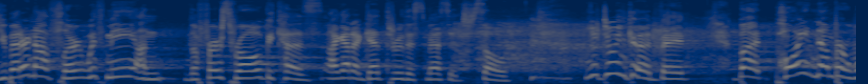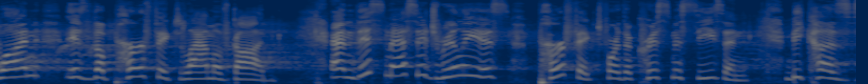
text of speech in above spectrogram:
you better not flirt with me on the first row because I got to get through this message. So you're doing good, babe. But point number one is the perfect Lamb of God. And this message really is perfect for the Christmas season because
